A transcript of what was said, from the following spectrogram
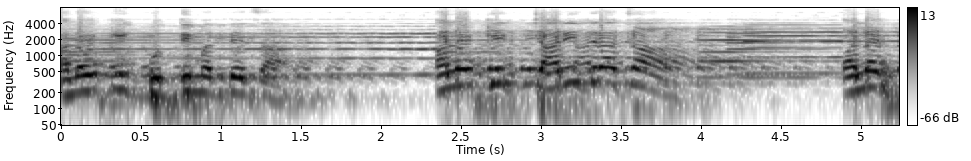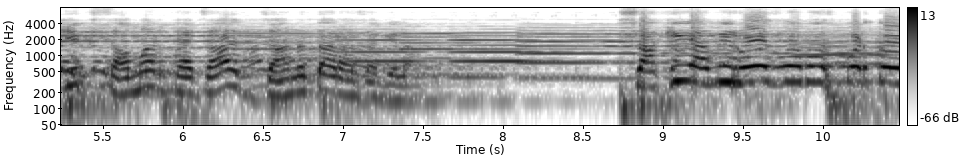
अलौकिक बुद्धिमत्तेचा अलौकिक चारित्र्याचा अलौकिक सामर्थ्याचा जाणता राजा गेला. साखी आम्ही रोज नमाज पडतो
